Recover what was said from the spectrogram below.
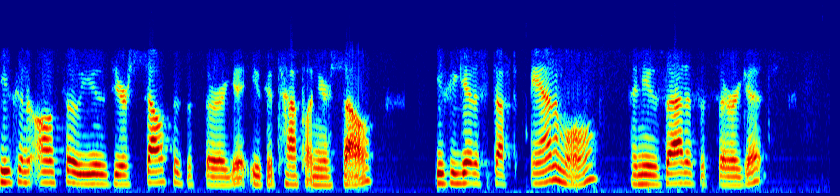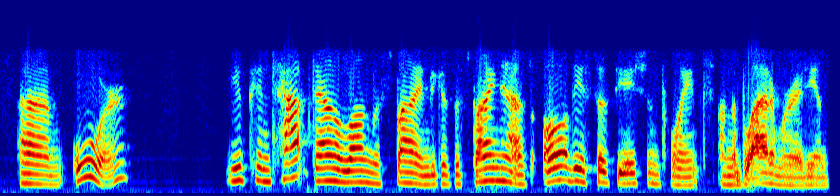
You can also use yourself as a surrogate. You could tap on yourself. You could get a stuffed animal and use that as a surrogate. Um, or you can tap down along the spine because the spine has all the association points on the bladder meridian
